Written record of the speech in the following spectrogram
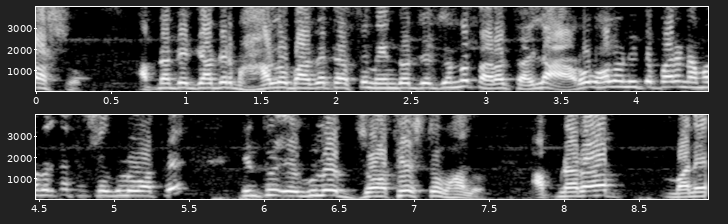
পাঁচশো। আপনাদের যাদের ভালো বাজেট আছে মেন দরজার জন্য, তারা চাইলে আরও ভালো নিতে পারেন আমাদের কাছে সেগুলো আছে। কিন্তু এগুলো যথেষ্ট ভালো। আপনারা মানে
